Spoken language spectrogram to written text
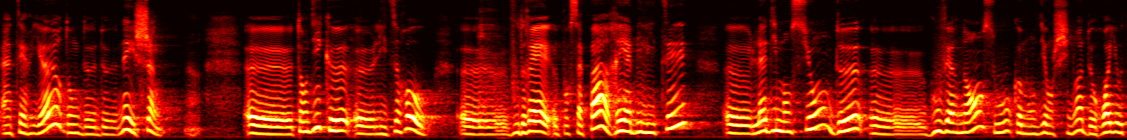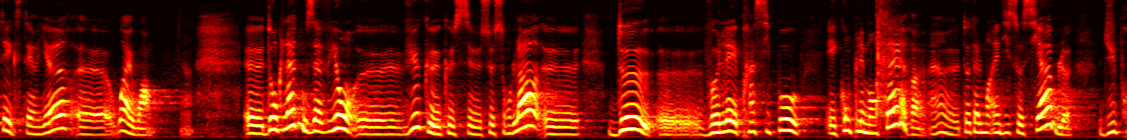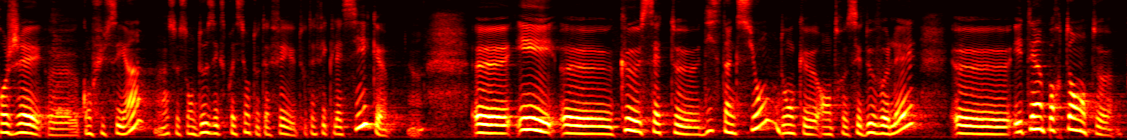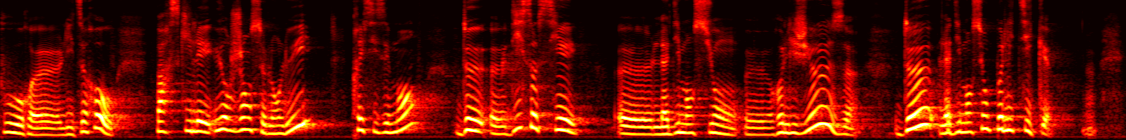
intérieure, donc de, Neisheng. Hein, euh, tandis que euh, Li euh, voudrait pour sa part réhabiliter la dimension de gouvernance ou, comme on dit en chinois, de royauté extérieure, Wai Wang. Donc là, nous avions vu que, ce, sont là deux volets principaux et complémentaires, hein, totalement indissociables du projet euh, confucéen. Hein, ce sont deux expressions tout à fait, tout classiques. Hein, euh, et euh, que cette distinction donc, entre ces deux volets était importante pour Li Zhou parce qu'il est urgent, selon lui, précisément, de dissocier la dimension religieuse de la dimension politique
